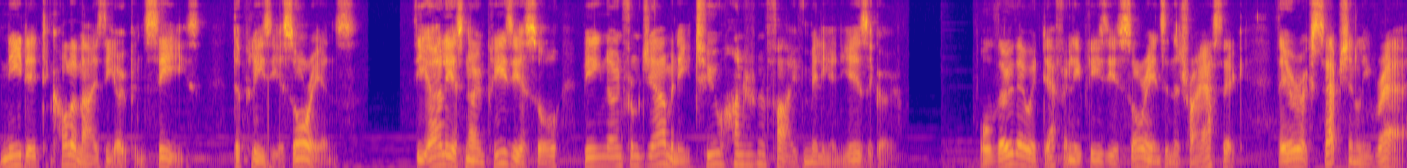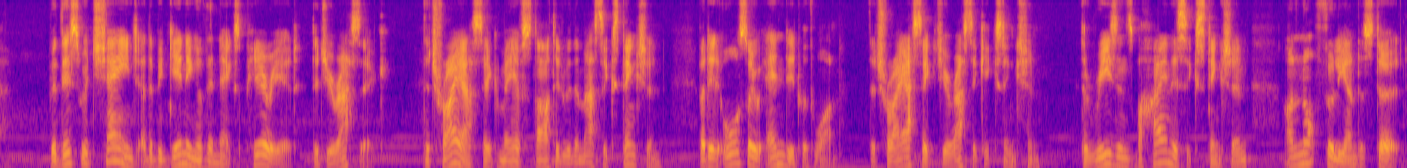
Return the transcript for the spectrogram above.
needed to colonize the open seas, the Plesiosaurians. The earliest known plesiosaur being known from Germany 205 million years ago. Although there were definitely plesiosaurians in the Triassic, they were exceptionally rare. But this would change at the beginning of the next period, the Jurassic. The Triassic may have started with a mass extinction, but it also ended with one, the Triassic Jurassic extinction. The reasons behind this extinction are not fully understood,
